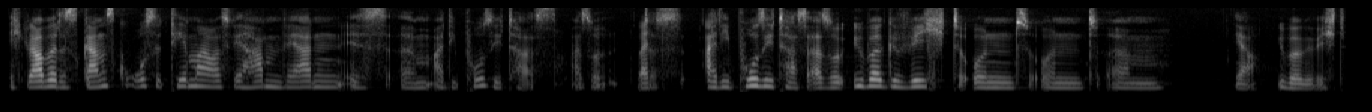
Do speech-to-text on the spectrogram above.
ich glaube, das ganz große Thema, was wir haben werden, ist ähm, Adipositas. Also das Adipositas, also Übergewicht und, und ähm, ja, Übergewicht.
